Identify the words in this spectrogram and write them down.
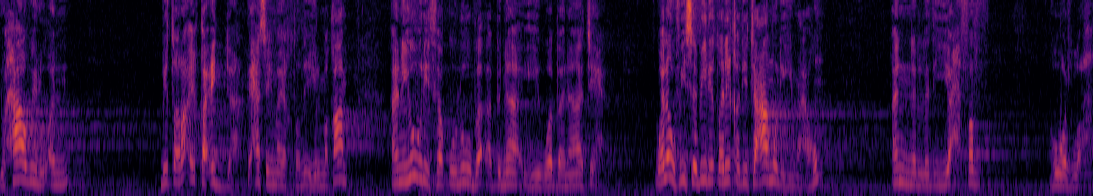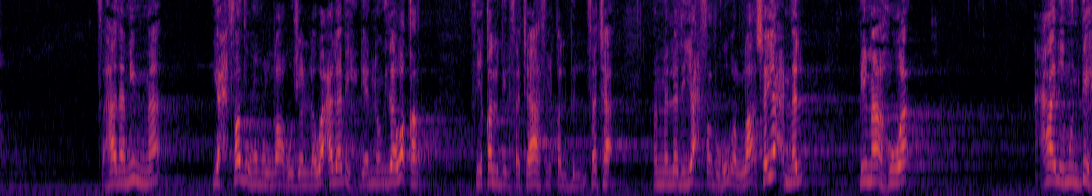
يحاول أن بطرائق عدة بحسب ما يقتضيه المقام أن يورث قلوب أبنائه وبناته ولو في سبيل طريقة تعامله معهم أن الذي يحفظ هو الله. فهذا مما يحفظهم الله جل وعلا به لأنه إذا وقر في قلب الفتاة في قلب الفتى أن الذي يحفظ هو الله سيعمل بما هو عالم به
